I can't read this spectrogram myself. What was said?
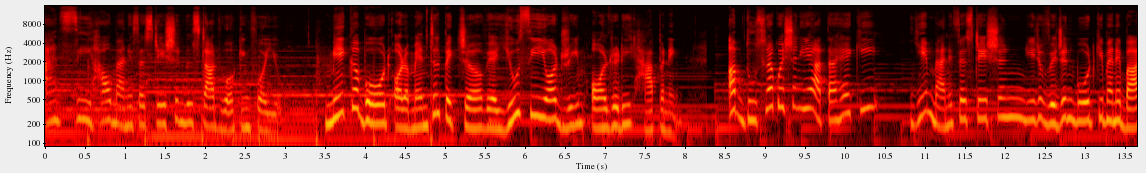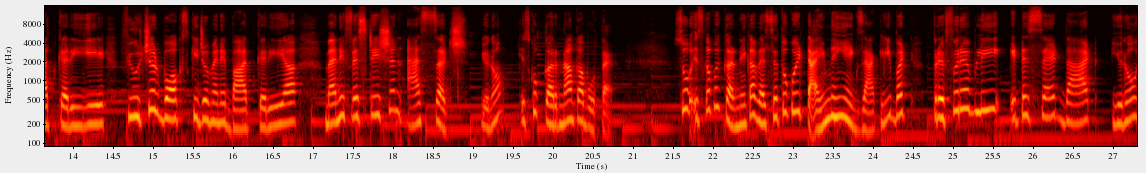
and see how manifestation will start working for you. Make a board or a mental picture where you see your dream already happening. अब दूसरा क्वेश्चन ये आता है कि ये मैनिफेस्टेशन ये जो विजन बोर्ड की मैंने बात करी ये फ्यूचर बॉक्स की जो मैंने बात करी या manifestation as such you know इसको करना कब होता है सो so, इसका कोई करने का वैसे तो कोई टाइम नहीं है exactly but preferably it is set that you know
